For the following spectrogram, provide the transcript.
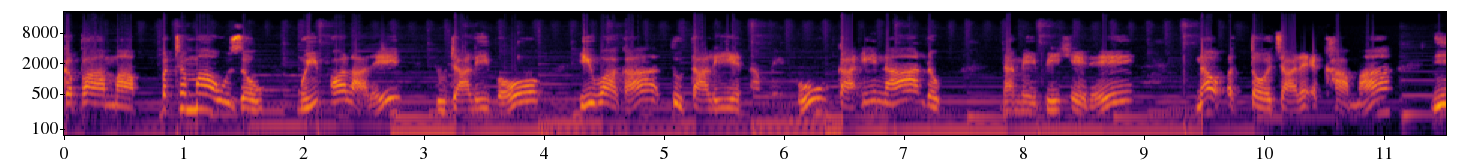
ကဘာမှာပထမဦးဆုံးမွေးဖွားလာတဲ့လူသားလေးပေါ့။အေဝကသူ့သားလေးရဲ့နာမည်ကိုကာအင်းနာလို့နာမည်ပေးခဲ့တယ်။နောက်အတော်ကြာတဲ့အခါမှာညီ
